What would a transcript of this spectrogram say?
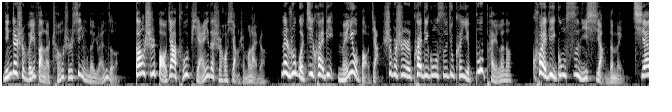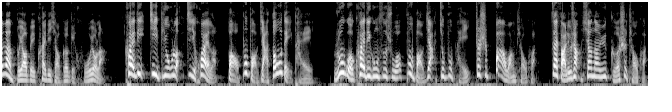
您这是违反了诚实信用的原则。当时保价图便宜的时候想什么来着？那如果寄快递没有保价，是不是快递公司就可以不赔了呢？快递公司，你想的美，千万不要被快递小哥给忽悠了。快递寄丢了、寄坏了，保不保价都得赔。如果快递公司说不保价就不赔，这是霸王条款，在法律上相当于格式条款。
